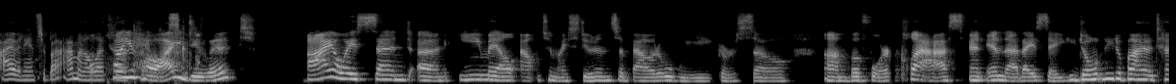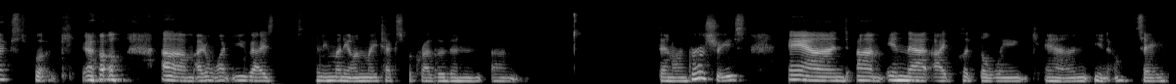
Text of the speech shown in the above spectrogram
I have an answer, but I'm going to let tell you how I do it. I always send an email out to my students about a week or so um, before class. And in that I say, you don't need to buy a textbook. um, I don't want you guys spending money on my textbook rather than um, than on groceries. And um, in that I put the link and, you know, say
